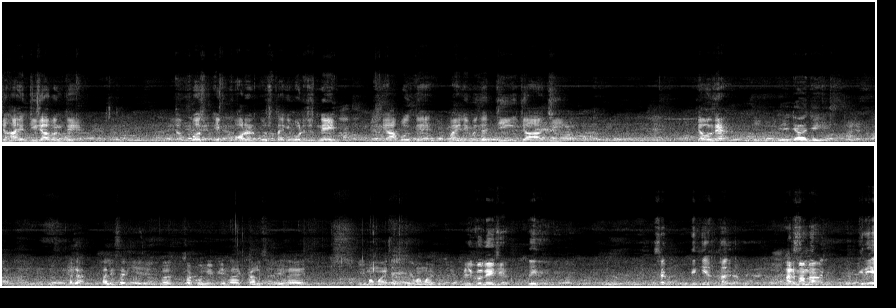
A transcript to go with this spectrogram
जहाँ ये जीजा बनते हैं। जब फ़र्स्ट एक फॉरन पूछता है कि व्हाट इज़ इज़ नेम क्या बोलते हैं माय नेम इज़ जी जा जी क्या बोलते हैं? जीजा जी। अच्छा अली सर ये शकुनी भी है कंस भी है ये मामा ऐसे किसके मामा है कुछ क्या? बिल्कुल नहीं जी। नहीं नहीं सर देखिए हर हर मामा ग्रे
